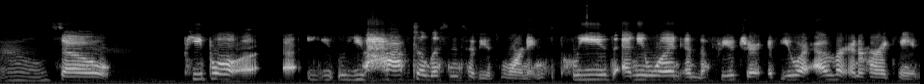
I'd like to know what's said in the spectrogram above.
Wow. So, people, uh, you, you have to listen to these warnings. Please, anyone in the future, if you are ever in a hurricane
